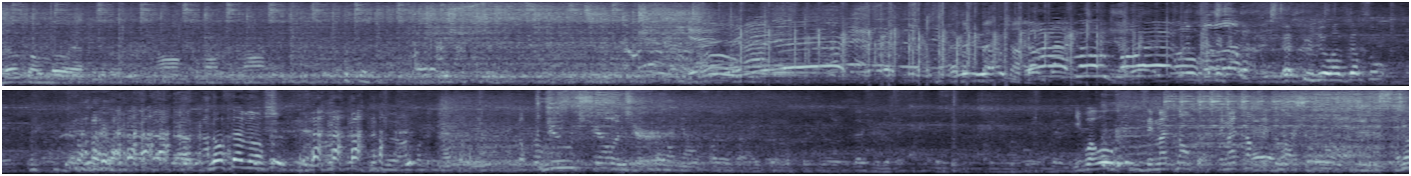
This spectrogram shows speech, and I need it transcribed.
No combo, yeah. Come on, come on, come on. Il y a toujours un perso. non, ça manche. New challenger. Ivoiro, c'est maintenant quoi. C'est maintenant que ça commence. Ah non,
